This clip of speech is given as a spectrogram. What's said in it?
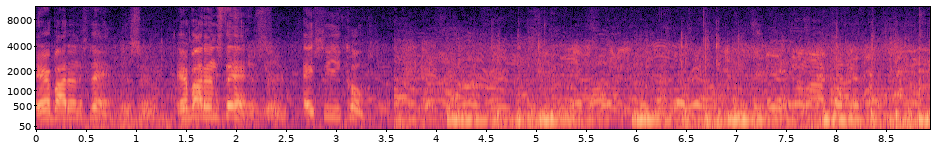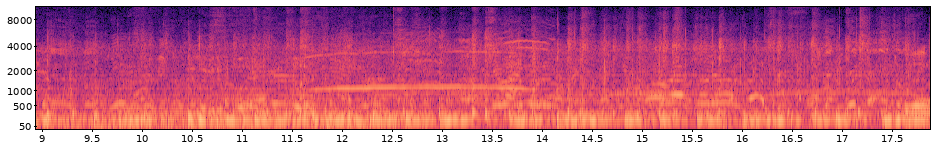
Everybody understand? Yes, sir. Everybody understand? Yes, sir. Hey, see you, coach. Sky.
